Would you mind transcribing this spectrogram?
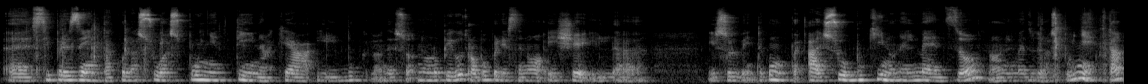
Eh, si presenta con la sua spugnettina che ha il buco, adesso non lo piego troppo perché sennò esce il il solvente comunque ha il suo buchino nel mezzo no? nel mezzo della spugnetta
